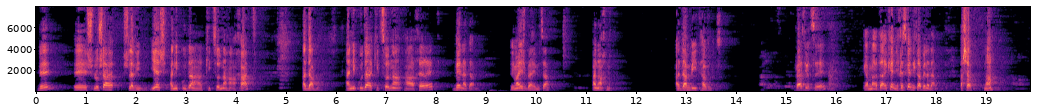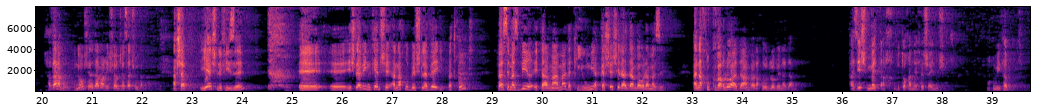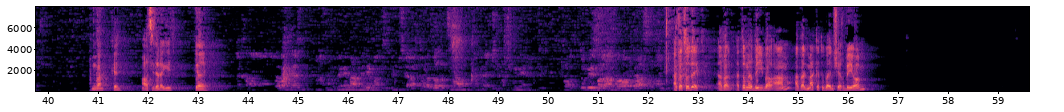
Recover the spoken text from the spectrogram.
בשלושה שלבים. יש הנקודה הקיצונה האחת, אדם. הנקודה הקיצונה האחרת, בן אדם. ומה יש באמצע? אנחנו. אדם בהתהוות. ואז יוצא, גם האדם, כן, יחזקאל נקרא בן אדם. עכשיו, מה? חז"ל אמרו, בנו של אדם הראשון שעשה תשובה. עכשיו, יש לפי זה, אה, אה, יש להבין, כן, שאנחנו בשלבי התפתחות, ואז זה מסביר את המעמד הקיומי הקשה של האדם בעולם הזה. אנחנו כבר לא אדם ואנחנו עוד לא בן אדם. אז יש מתח בתוך הנפש האנושית. אנחנו בהתהוות. מובן? כן. מה רצית להגיד? כן. אתה צודק, אבל אתה אומר בי ברעם, אבל מה כתוב בהמשך ביום?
